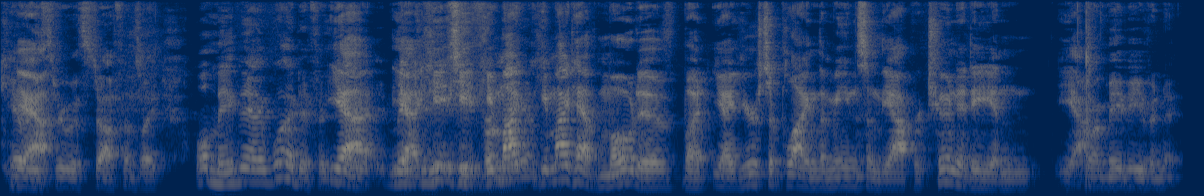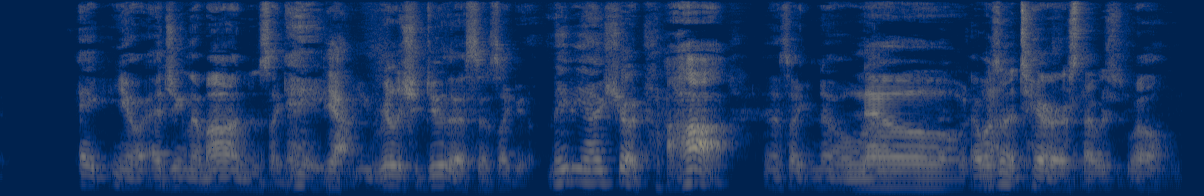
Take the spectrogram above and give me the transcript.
carry Yeah. through with stuff? And it's like, well, maybe I would if it. yeah, make yeah. it He, he, he might he might have motive, but yeah, you're supplying the means and the opportunity, and yeah, or maybe even, you know, edging them on. It's like, hey, Yeah. you really should do this. And it's like, maybe I should. Aha! And it's like, no, uh, no, that wasn't a terrorist. That was well,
